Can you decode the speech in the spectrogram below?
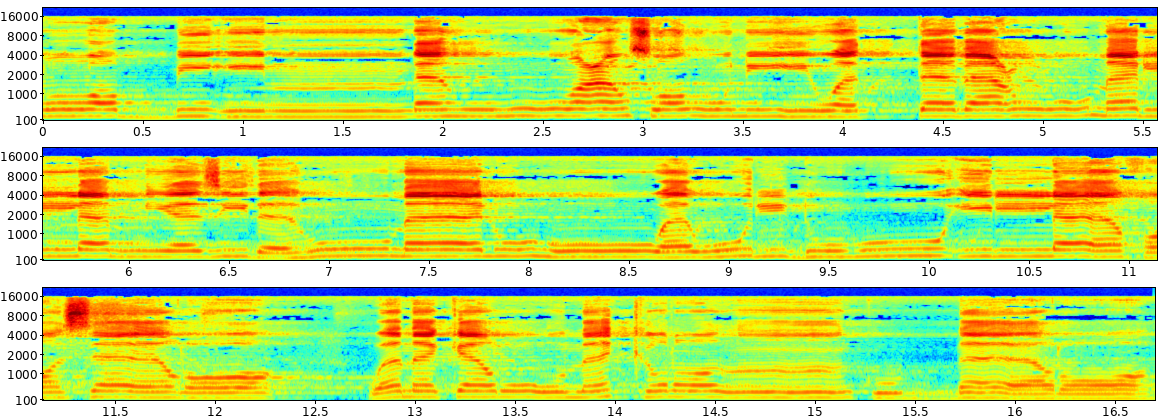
رب إنهم عصوني واتبعوا من لم يزده ماله وولده إلا خسارا. ومكروا مكرا كبارا.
